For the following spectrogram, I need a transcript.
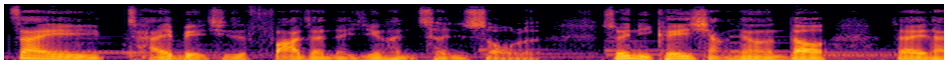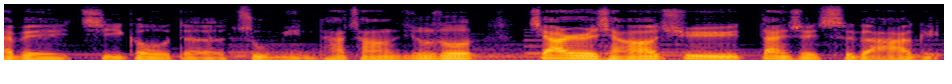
在台北其实发展的已经很成熟了，所以你可以想象得到，在台北机构的住民，他常常就是说假日想要去淡水吃个阿给，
